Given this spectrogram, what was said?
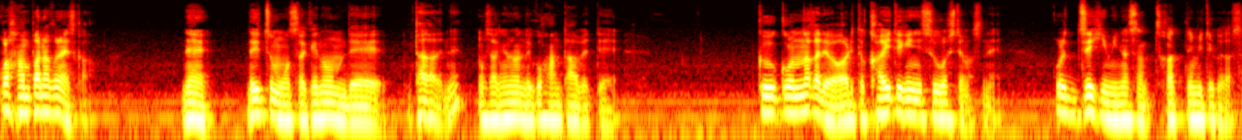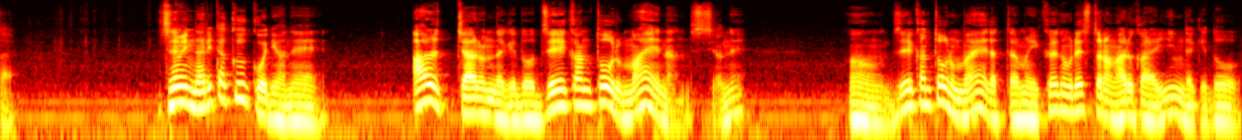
これ半端なくないですか？ね。でいつもお酒飲んでただでねお酒飲んでご飯食べて空港の中では割と快適に過ごしてますね。これぜひ皆さん使ってみてください。ちなみに成田空港にはねあるっちゃあるんだけど税関通る前なんですよね。うん。税関通る前だったらまあいくらでもレストランがあるからいいんだけど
